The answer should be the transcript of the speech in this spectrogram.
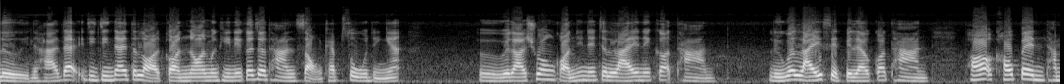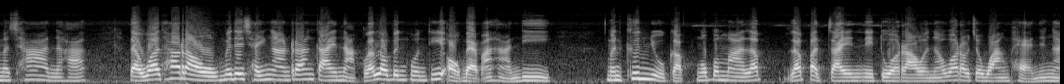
เลยนะคะได้จริง ๆ ได้ตลอดก่อนนอนบางทีนี่ก็จะทาน 2 แคปซูลอย่างเงี้ยเออเวลาช่วงก่อนที่เนยจะไลฟ์นี่ก็ทาน หรือว่าไลฟ์เสร็จไปแล้วก็ทาน เพราะเขาเป็นธรรมชาตินะคะ แต่ว่าถ้าเราไม่ได้ใช้งานร่างกายหนัก แล้วเราเป็นคนที่ออกแบบอาหารดี มันขึ้นอยู่กับงบประมาณแล้วแล้วปัจจัยในตัวเรานะว่าเราจะวางแผนยังไง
